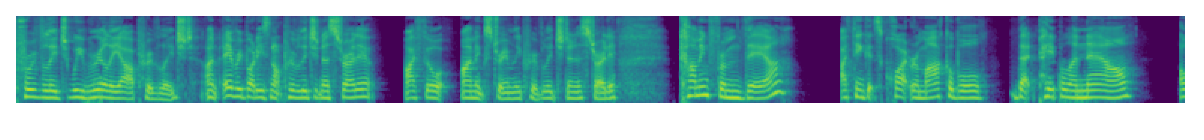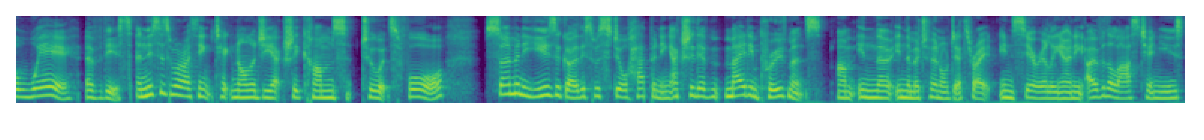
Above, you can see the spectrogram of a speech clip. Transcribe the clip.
privilege, we really are privileged. And everybody's not privileged in Australia. I feel I'm extremely privileged in Australia. coming from there, I think it's quite remarkable that people are now aware of this. And this is where I think technology actually comes to its fore. So many years ago, this was still happening. Actually, they've made improvements um, in the in the maternal death rate in Sierra Leone over the last ten years.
